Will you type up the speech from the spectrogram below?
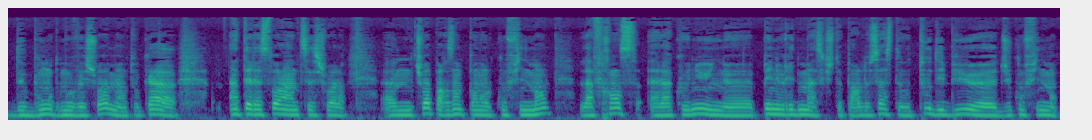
de bons, de mauvais choix, mais en tout cas, intéresse-toi à un de ces choix-là. Euh, tu vois, par exemple, pendant le confinement, la France, elle a connu une pénurie de masques. Je te parle de ça, c'était au tout début euh, du confinement.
